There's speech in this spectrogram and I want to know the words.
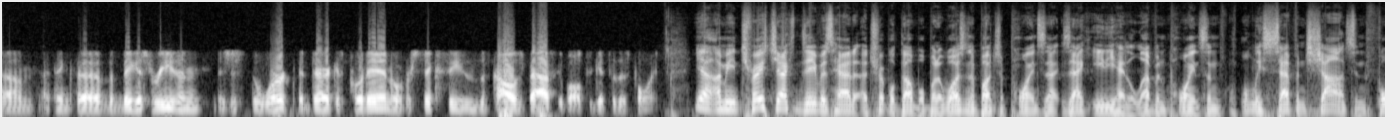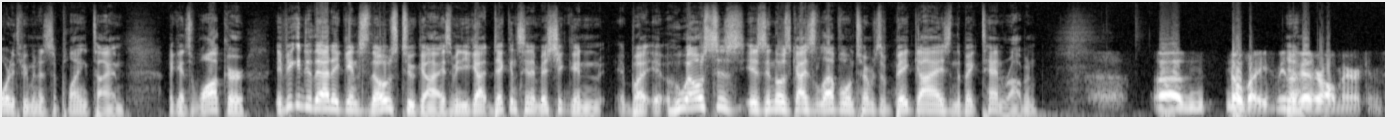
um, I think the the biggest reason is just the work that Derek has put in over six seasons of college basketball to get to this point. Yeah, I mean Trayce Jackson Davis had a triple double, but it wasn't a bunch of points. Zach, Edey had 11 points and only seven shots in 43 minutes of playing time against Walker. If you can do that against those two guys, I mean, you got Dickinson at Michigan, but who else is is in those guys' level in terms of big guys in the Big Ten, Robin? Uh, nobody. I mean, yeah. those guys are all Americans,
